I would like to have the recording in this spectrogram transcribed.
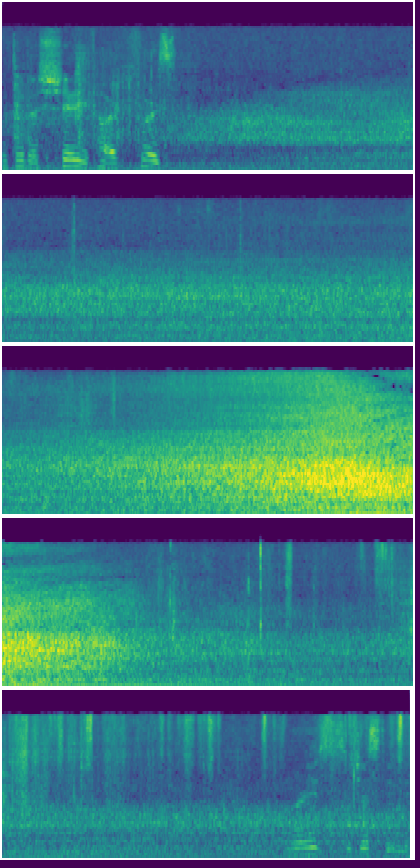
So do the shady part first. Very suggestively.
